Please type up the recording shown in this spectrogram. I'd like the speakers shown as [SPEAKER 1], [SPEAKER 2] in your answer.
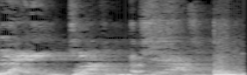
[SPEAKER 1] Lady took a chance.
